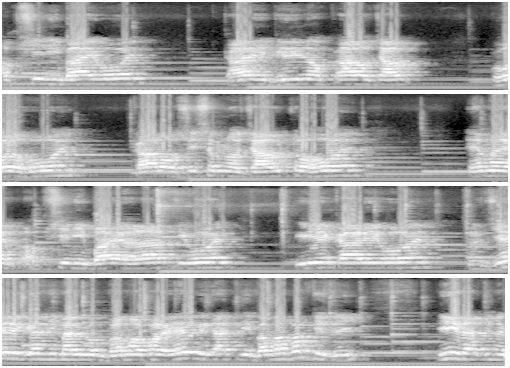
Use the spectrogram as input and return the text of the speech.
હપસીની બાઈ હોય, કાળી ભીરીનો કાળો ચાવ ગોળ હોય, કાળો સીસમનો ચાવટો હોય. એમાં હપસીની બાય હલાવતી હોય. એ કાળી હોય જેવી ગંદી મારી ભ્રમા પડે, એવી રાતની ભ્રમા પડતી હતી એ રાતને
